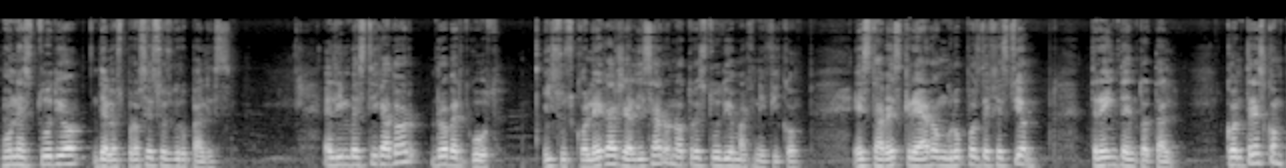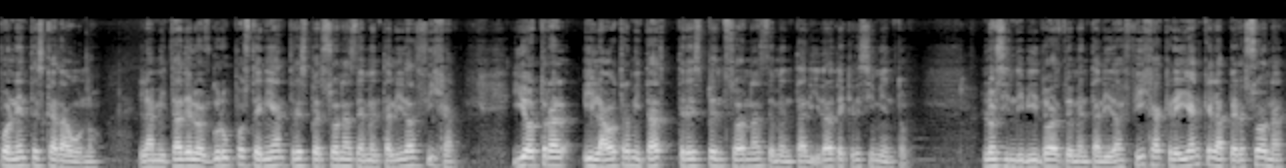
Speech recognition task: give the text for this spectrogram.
un estudio de los procesos grupales. El investigador Robert Wood y sus colegas realizaron otro estudio magnífico. Esta vez crearon grupos de gestión, 30 en total, con tres componentes cada uno. La mitad de los grupos tenían tres personas de mentalidad fija y, otra, y la otra mitad tres personas de mentalidad de crecimiento. Los individuos de mentalidad fija creían que la persona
